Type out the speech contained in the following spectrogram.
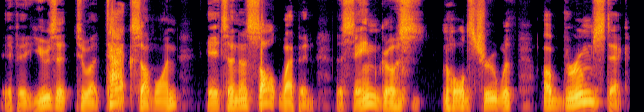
If you use it to attack someone, it's an assault weapon. The same goes, holds true with a broomstick.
